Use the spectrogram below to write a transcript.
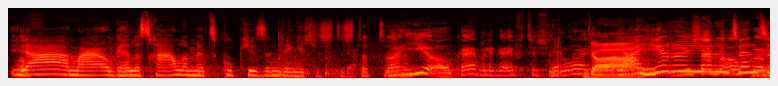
Ja, maar ook hele schalen met koekjes en dingetjes. Dus dat, eh, Maar hier ook, hè? Wil ik even tussendoor. Ja, ja, hier, eh, hier zijn hier we in eh, Twente,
